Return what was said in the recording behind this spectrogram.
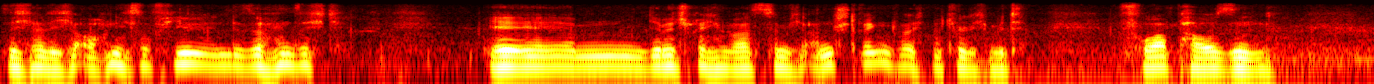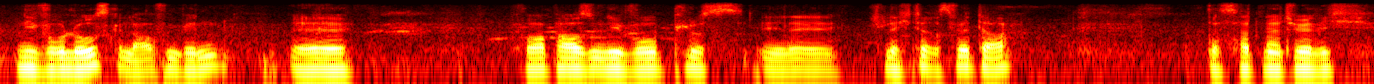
sicherlich auch nicht so viel in dieser Hinsicht. Ähm, dementsprechend war es ziemlich anstrengend, weil ich natürlich mit Vorpausenniveau losgelaufen bin. Äh, Vorpausenniveau plus äh, schlechteres Wetter. Das hat natürlich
